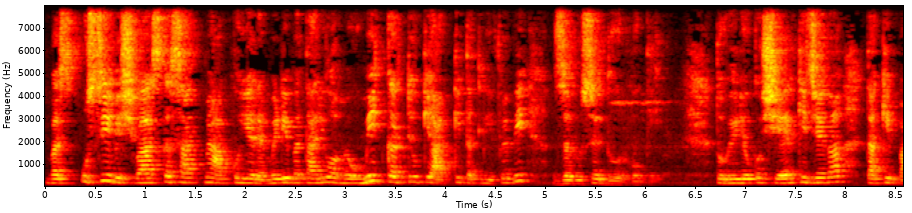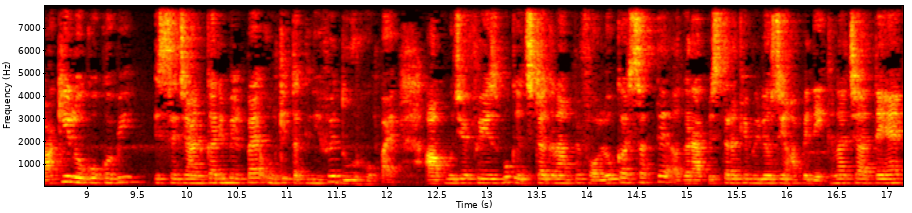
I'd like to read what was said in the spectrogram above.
बस उसी विश्वास के साथ मैं आपको ये रेमेडी बता रही हूँ और मैं उम्मीद करती हूँ कि आपकी तकलीफें भी ज़रूर से दूर होगी। तो वीडियो को शेयर कीजिएगा ताकि बाकी लोगों को भी इससे जानकारी मिल पाए, उनकी तकलीफें दूर हो पाए। आप मुझे फेसबुक इंस्टाग्राम पे फॉलो कर सकते हैं। अगर आप इस तरह के वीडियोस यहाँ पे देखना चाहते हैं,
